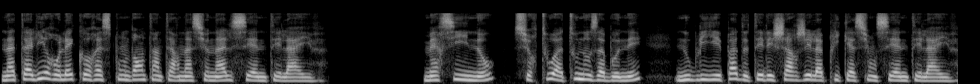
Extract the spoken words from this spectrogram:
Nathalie Rollet, correspondante internationale CNT Live. Merci Inno, surtout à tous nos abonnés, n'oubliez pas de télécharger l'application CNT Live.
